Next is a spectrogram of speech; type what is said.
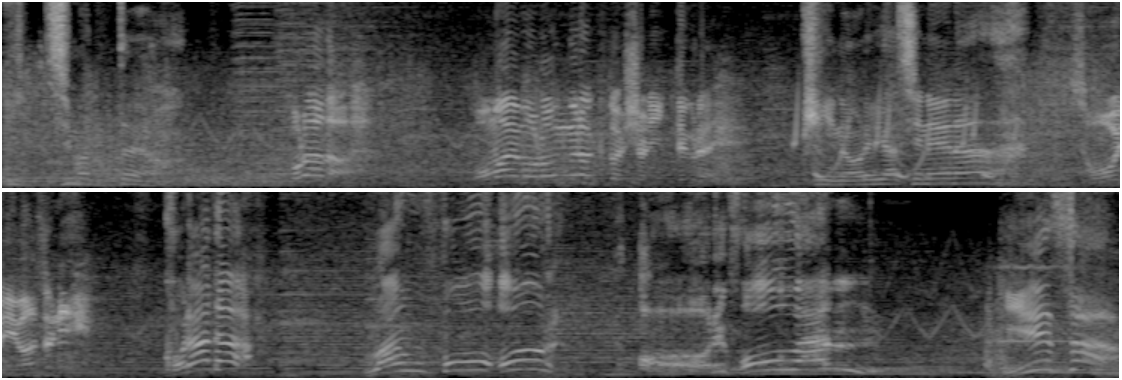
行っちまったよ。コラーダ。お前もロングラックと一緒に行ってくれ気乗りがしねえな。そう言わずに。コラーダ One for all. All for one. Yes, sir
